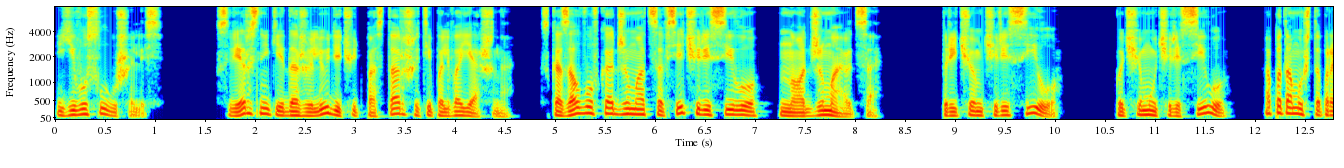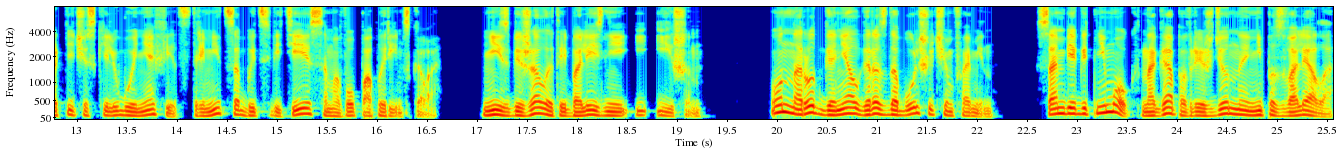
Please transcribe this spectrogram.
Его слушались. Сверстники и даже люди чуть постарше, типа Льва Яшина. Сказал Вовка отжиматься все через силу, но отжимаются. Причем через силу. Почему через силу? А потому что практически любой неофит стремится быть святее самого Папы Римского. Не избежал этой болезни и Ишин. Он народ гонял гораздо больше, чем Фомин. Сам бегать не мог, нога поврежденная не позволяла.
